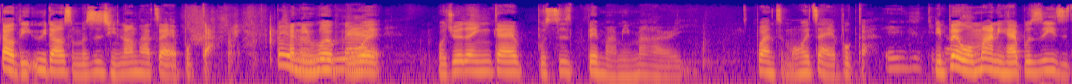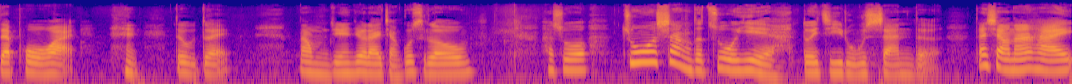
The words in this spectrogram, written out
到底遇到什么事情让他再也不敢。看你会不会？我觉得应该不是被妈咪骂而已，不然怎么会再也不敢？你被我骂，你还不是一直在破坏，对不对？那我们今天就来讲故事喽。他说，桌上的作业啊堆积如山的，但小男孩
